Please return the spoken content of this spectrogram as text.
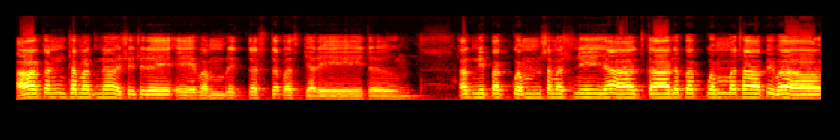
आकण्ठमग्न शिशिरे एवं वृत्तस्तपश्चरेत्। अग्निपक्वं समश्नीयात् कालपक्वम् अथापि वा।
